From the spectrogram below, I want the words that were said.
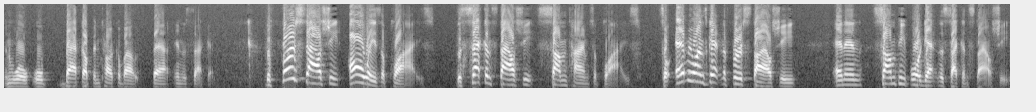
And we'll, we'll back up and talk about that in a second. The first style sheet always applies. The second style sheet sometimes applies. So everyone's getting the first style sheet, and then some people are getting the second style sheet.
